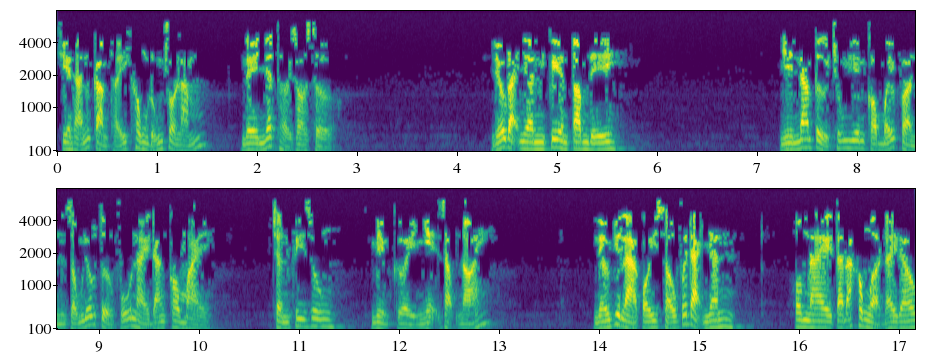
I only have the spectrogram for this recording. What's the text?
khiến hắn cảm thấy không đúng cho lắm, nên nhất thời do dự. Liễu đại nhân cứ yên tâm đi. Nhìn nam tử trung niên có mấy phần giống liễu tử vũ này đang cau mày, Trần Phi Dung mỉm cười nhẹ giọng nói. Nếu như là có ý xấu với đại nhân, hôm nay ta đã không ở đây đâu.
